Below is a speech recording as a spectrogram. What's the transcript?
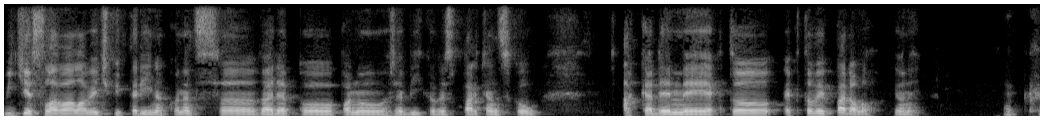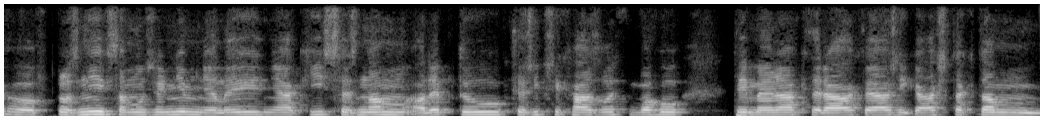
Vítězslava Lavičky, který nakonec eh, vede po panu Hřebíkovi Spartanskou akademii. Jak to, jak to vypadalo, Jony? Tak eh, v Plzni samozřejmě měli nějaký seznam adeptů, kteří přicházeli v úvahu ty jména, která, která říkáš, tak tam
